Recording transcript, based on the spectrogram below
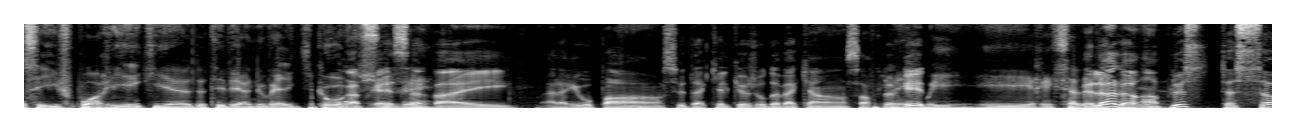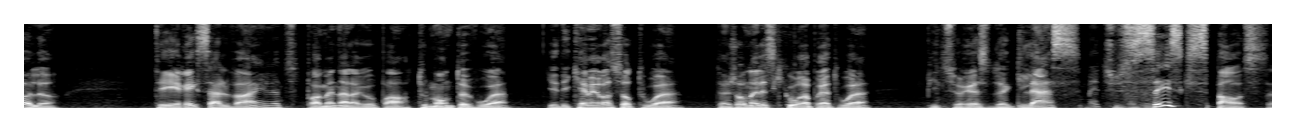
c'est Yves Poirier qui, euh, de TVA Nouvelle qui court après Salveille à l'aéroport suite à quelques jours de vacances en ben Floride. oui, et Eric Salveille. Mais là, là, en plus, t'as ça, là. T'es Eric Salveille, là, tu te promènes à l'aéroport, tout le monde te voit, il y a des caméras sur toi, t'as un journaliste qui court après toi, puis tu restes de glace, mais tu sais ce qui se passe.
